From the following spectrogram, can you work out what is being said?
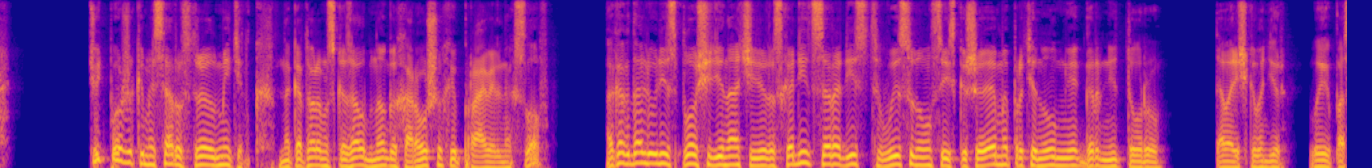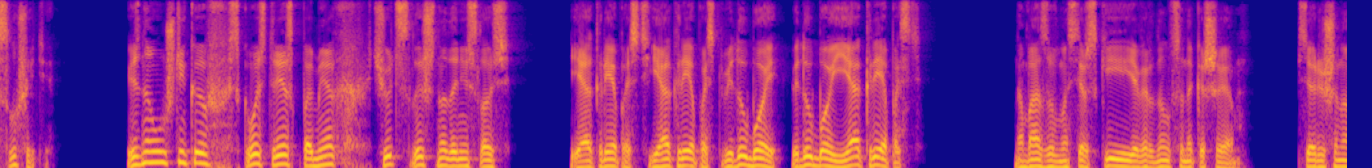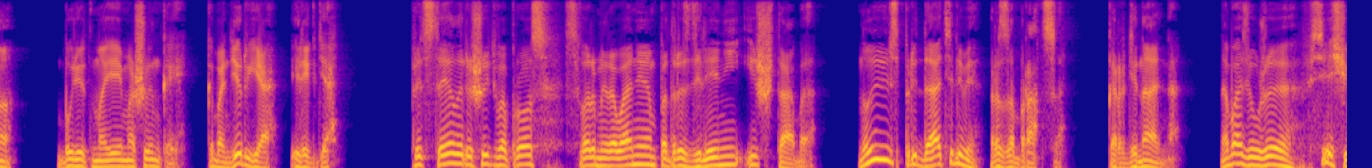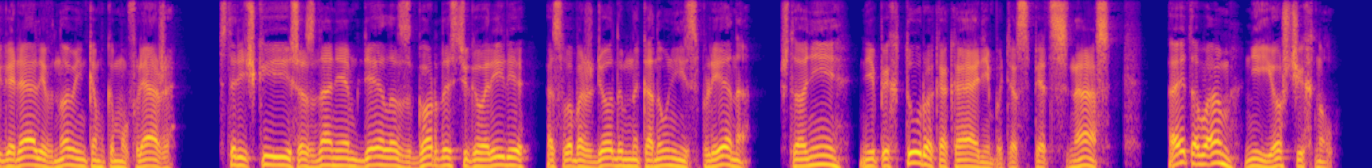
Чуть позже комиссар устроил митинг, на котором сказал много хороших и правильных слов. А когда люди с площади начали расходиться, радист высунулся из КШМ и протянул мне гарнитуру. «Товарищ командир, вы послушайте». Из наушников сквозь треск помех чуть слышно донеслось. «Я крепость, я крепость, веду бой, веду бой, я крепость». На базу в мастерские я вернулся на КШМ. Все решено. Будет моей машинкой. Командир я или где? Предстояло решить вопрос с формированием подразделений и штаба. Ну и с предателями разобраться. Кардинально. На базе уже все щеголяли в новеньком камуфляже. Старички созданием дела с гордостью говорили освобожденным накануне из плена, что они не пехтура какая-нибудь, а спецназ, а это вам не еж чихнул.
